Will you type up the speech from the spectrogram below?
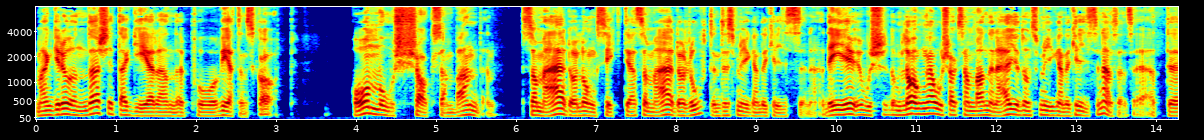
man grundar sitt agerande på vetenskap om orsakssambanden som är då långsiktiga, som är då roten till smygande kriserna. Det är ju, de långa orsakssambanden är ju de smygande kriserna så att säga. Att eh,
